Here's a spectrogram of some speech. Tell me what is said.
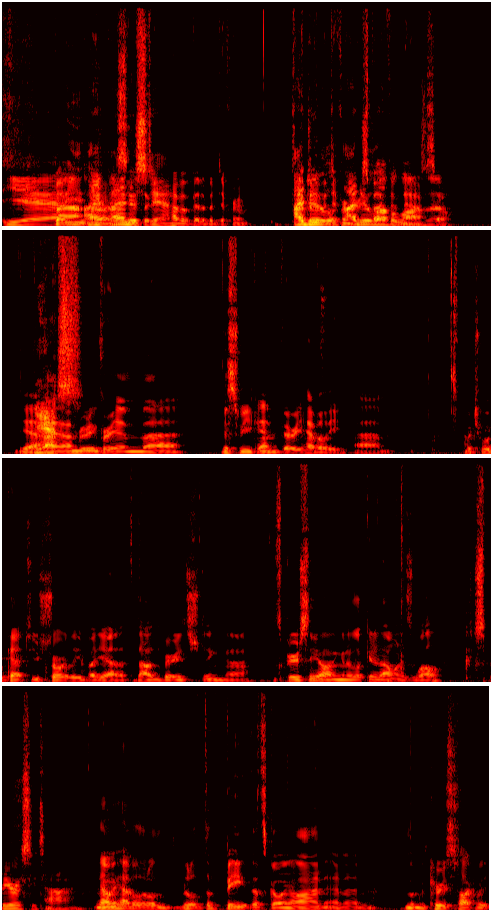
yeah, but he, I, I to understand. have a bit of a different. I a bit of do. a different I do love perspective now, Alonso. so. Yeah, Yes. I, I'm rooting for him uh, this weekend very heavily, um, which we'll get to shortly. But yeah, that, that was a very interesting uh, conspiracy. I'm going to look into that one as well. Conspiracy time. Now we have a little little debate that's going on, and um, I'm curious to talk about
